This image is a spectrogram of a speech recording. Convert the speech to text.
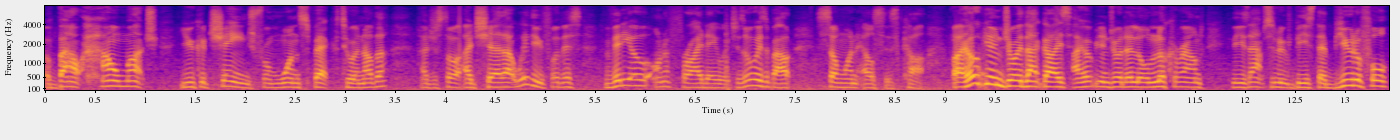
about how much you could change from one spec to another, I just thought I'd share that with you for this video on a Friday, which is always about someone else's car. But I hope you enjoyed that, guys. I hope you enjoyed a little look around these absolute beasts. They're beautiful.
